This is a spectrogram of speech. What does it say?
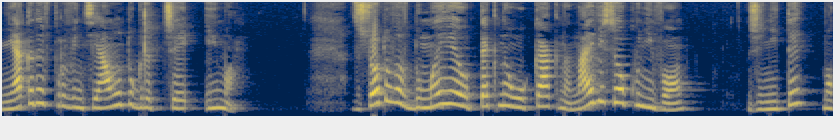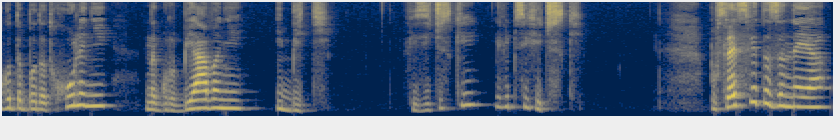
някъде в провинциалното градче има. Защото в дома й е отекнало как на най-високо ниво жените могат да бъдат хулени, нагробявани и бити. Физически или психически. Последствията за нея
